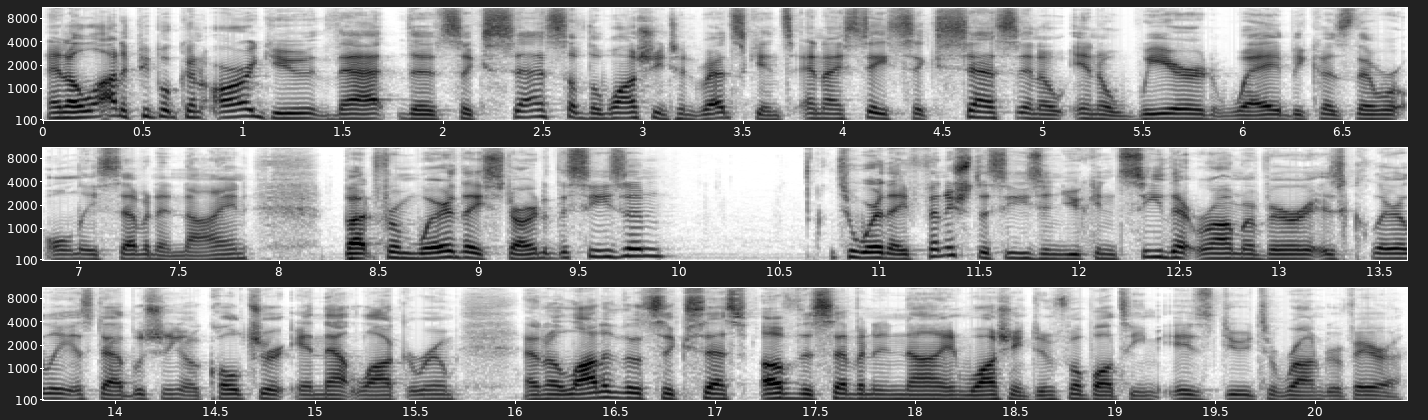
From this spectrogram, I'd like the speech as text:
And a lot of people can argue that the success of the Washington Redskins, and I say success in a in a weird way because they were only seven and nine, but from where they started the season to where they finish the season, you can see that Ron Rivera is clearly establishing a culture in that locker room, and a lot of the success of the seven and nine Washington football team is due to Ron Rivera.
